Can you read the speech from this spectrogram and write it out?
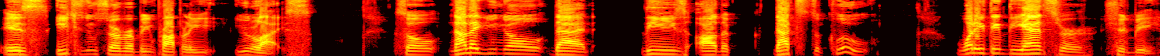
is each new server being properly utilized? So now that you know that these are the that's the clue, what do you think the answer should be?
